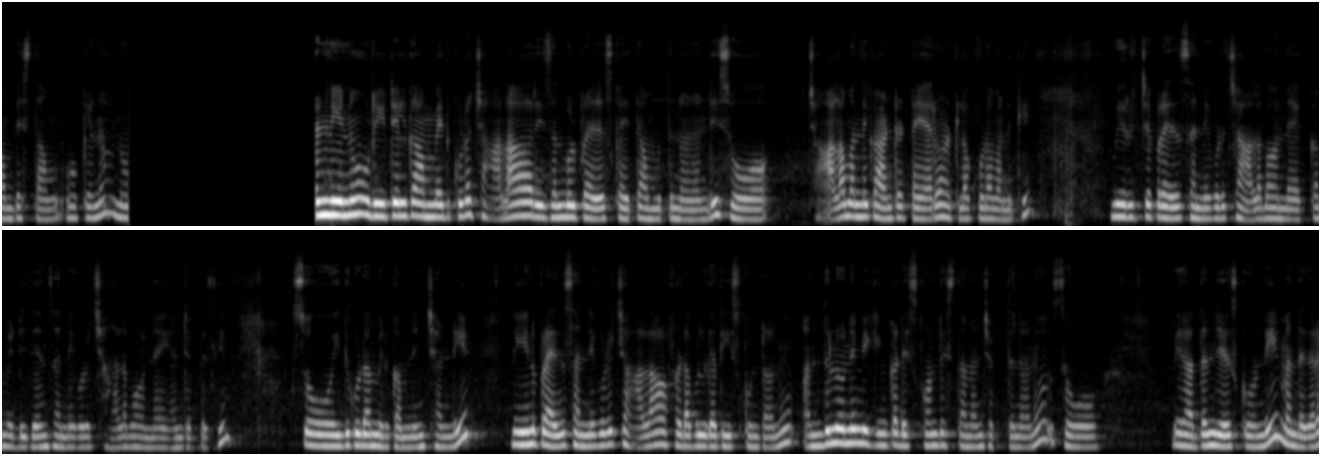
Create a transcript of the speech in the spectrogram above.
పంపిస్తాము. ఓకేనా? అండ్ నేను రీటైల్గా అమ్మేది కూడా చాలా రీజనబుల్ ప్రైజెస్కి అయితే అమ్ముతున్నానండి. సో చాలామంది కాంటాక్ట్ అయ్యారు. అట్లా కూడా మనకి మీరు ఇచ్చే ప్రైజెస్ అన్నీ కూడా చాలా బాగున్నాయి అక్క. మీ డిజైన్స్ అన్నీ కూడా చాలా బాగున్నాయి అని చెప్పేసి. సో ఇది కూడా మీరు గమనించండి. నేను ప్రైజెస్ అన్నీ కూడా చాలా అఫోర్డబుల్గా తీసుకుంటాను. అందులోనే మీకు ఇంకా డిస్కౌంట్ ఇస్తానని చెప్తున్నాను. సో మీరు అర్థం చేసుకోండి. మన దగ్గర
